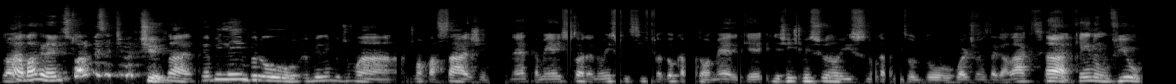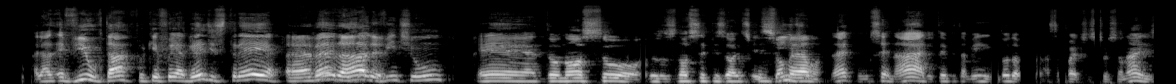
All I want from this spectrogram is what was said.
claro. Não é uma grande história, mas é divertido. Claro. Eu me lembro, eu me lembro de uma, de uma passagem, né? Também a história não é específica do Capitão América, e a gente mencionou isso no capítulo do Guardiões da Galáxia. Ah. Quem não viu, Aliás, é viu, tá? Porque foi a grande estreia. É verdade. Né, 21 é, do nosso, dos nossos episódios com Isso vídeo, mesmo. Né, com o cenário, teve também toda essa parte dos personagens.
